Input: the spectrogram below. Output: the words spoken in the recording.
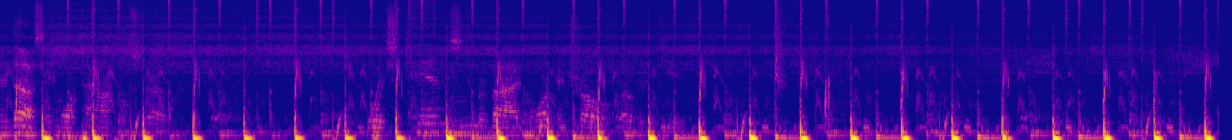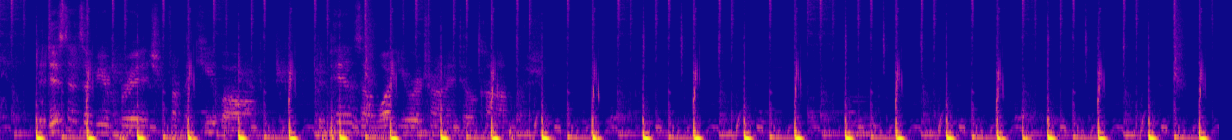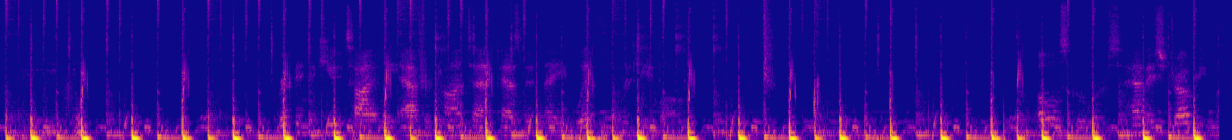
and thus a more powerful stroke, which tends to provide more control over the cue. The distance of your bridge from the cue ball depends on what you are trying to accomplish. Tightly after contact has been made with the cue ball. Old schoolers have a stroking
